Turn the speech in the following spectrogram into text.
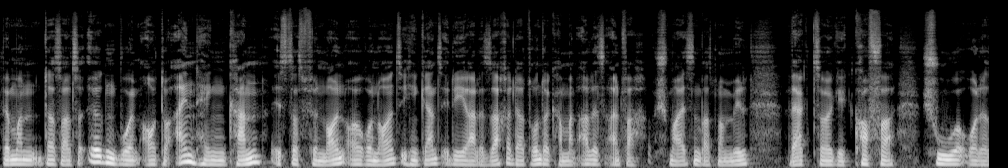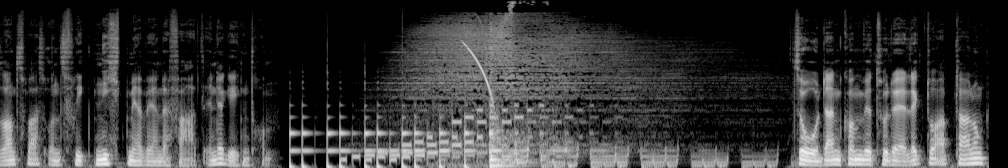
Wenn man das also irgendwo im Auto einhängen kann, ist das für 9,90 Euro eine ganz ideale Sache. Darunter kann man alles einfach schmeißen, was man will. Werkzeuge, Koffer, Schuhe oder sonst was und es fliegt nicht mehr während der Fahrt in der Gegend rum. So, dann kommen wir zu der Elektroabteilung.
